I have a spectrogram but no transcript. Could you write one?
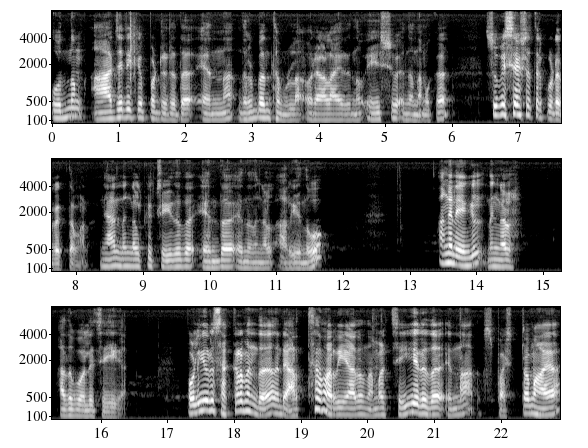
ഒന്നും ആചരിക്കപ്പെടരുത് എന്ന് നിർബന്ധമുള്ള ഒരാളായിരുന്നു യേശു എന്ന് നമുക്ക് സുവിശേഷത്തിൽ കൂടെ വ്യക്തമാണ്. ഞാൻ നിങ്ങൾക്ക് ചെയ്തത് എന്ത് എന്ന് നിങ്ങൾ അറിയുന്നുവോ? അങ്ങനെയെങ്കിൽ നിങ്ങൾ അതുപോലെ ചെയ്യുക. അപ്പോൾ ഈ ഒരു സക്രമെന്ത് അതിന്റെ അർത്ഥമറിയാതെ നമ്മൾ ചെയ്യരുത് എന്ന സ്പഷ്ടമായ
